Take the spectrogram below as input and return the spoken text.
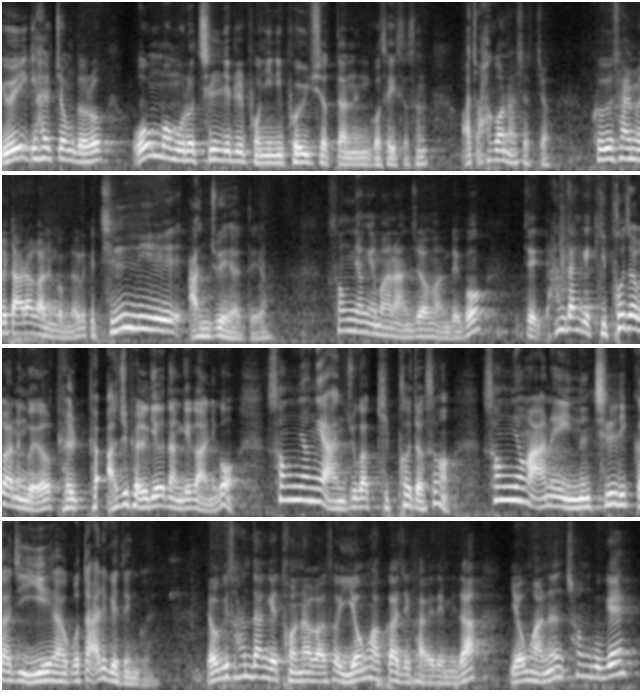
요 얘기할 정도로 온몸으로 진리를 본인이 보여주셨다는 것에 있어서는 아주 확언하셨죠. 그 삶을 따라가는 겁니다. 그렇게 진리에 안주해야 돼요. 성령에만 안주하면 안 되고 이제 한 단계 깊어져 가는 거예요. 별, 아주 별개의 단계가 아니고 성령의 안주가 깊어져서 성령 안에 있는 진리까지 이해하고 따르게 된 거예요. 여기서 한 단계 더 나가서 영화까지 가야 됩니다. 영화는 천국의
